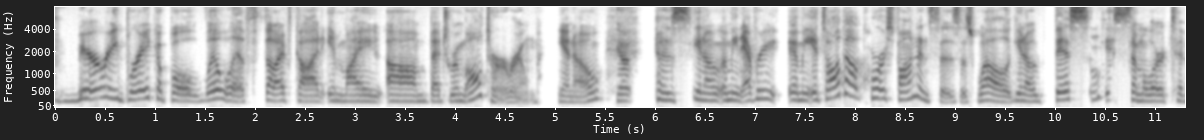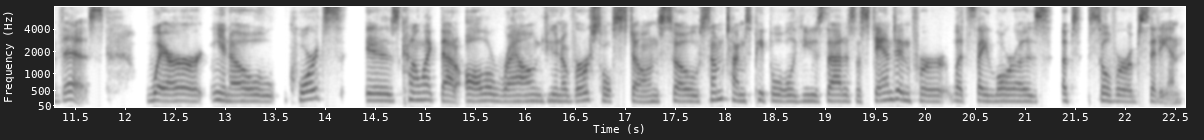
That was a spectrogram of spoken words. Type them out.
very breakable Lilith that I've got in my um, bedroom altar room, you know? Because, you know, I mean, every, I mean, it's all about correspondences as well. You know, this mm-hmm. is similar to this, where, you know, quartz is kind of like that all around universal stone. So sometimes people will use that as a stand in for, let's say, Laura's silver obsidian.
